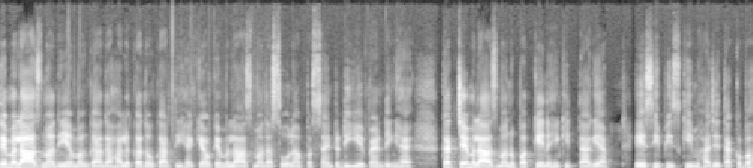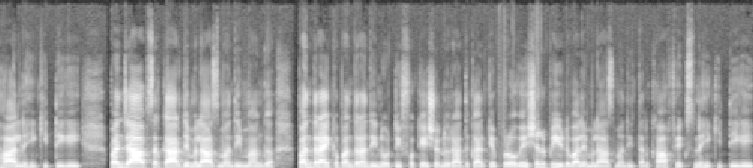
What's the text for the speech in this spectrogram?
ਤੇ ਮੁਲਾਜ਼ਮਾਂ ਦੀਆਂ ਮੰਗਾਂ ਦਾ ਹੱਲ ਕਦੋਂ ਕਰਦੀ ਹੈ? ਕਿਉਂਕਿ ਮੁਲਾਜ਼ਮਾਂ ਦਾ 16% ਡੀਏ ਪੈਂਡਿੰਗ ਹੈ। ਕੱਚੇ ਮੁਲਾਜ਼ਮਾਂ ਨੂੰ ਪੱਕੇ ਨਹੀਂ ਕੀਤਾ ਗਿਆ। ਏਸੀਪੀ ਸਕੀਮ ਹਜੇ ਤੱਕ ਬਹਾਲ ਨਹੀਂ ਕੀਤੀ ਗਈ। ਪੰਜਾਬ ਸਰਕਾਰ ਦੇ ਮੁਲਾਜ਼ਮਾਂ ਦੀ ਮੰਗ 15 ਇੱਕ 15 ਦੀ ਨੋਟੀਫਿਕੇਸ਼ਨ ਨੂੰ ਰੱਦ ਕਰਕੇ ਪ੍ਰੋਵੇਸ਼ਨ ਪੀਰੀਅਡ ਵਾਲੇ ਮੁਲਾਜ਼ਮਾਂ ਦੀ ਤਨਖਾਹ ਫਿਕਸ ਨਹੀਂ ਕੀਤੀ ਗਈ।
